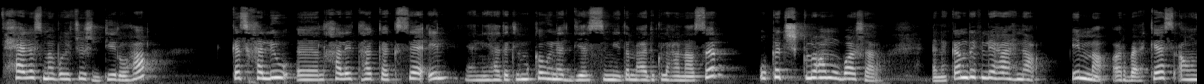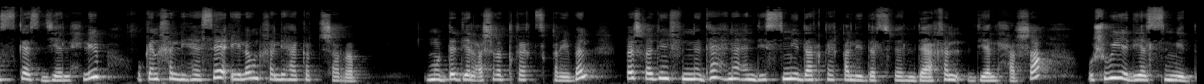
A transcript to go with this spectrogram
في حاله ما بغيتوش ديروها. كتخليو آه الخليط هكاك سائل يعني هذاك المكونات ديال السميدة مع دوك العناصر وكتشكلوها مباشرة. أنا كنضيف ليها هنا إما ربع كاس أو نص كاس ديال الحليب وكنخليها سائلة ونخليها كتشرب. مدة ديال عشرة دقائق تقريبا فاش غادي نفندها هنا عندي السميده الرقيقه اللي درت فيها الداخل ديال الحرشة وشوية ديال السميد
